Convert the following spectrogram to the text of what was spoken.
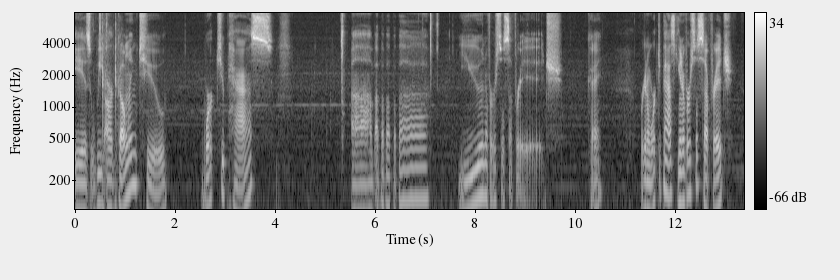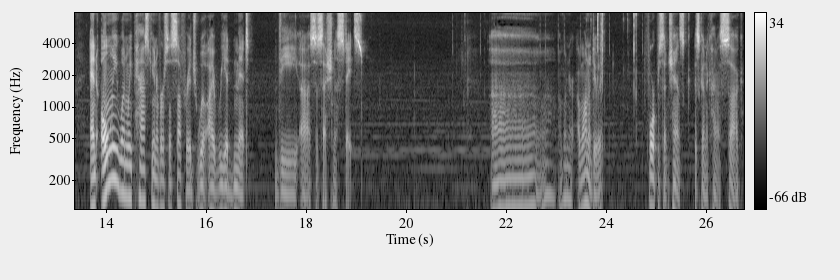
is we are going to work to pass uh, ba, ba, ba, universal suffrage. Okay. We're going to work to pass universal suffrage, and only when we pass universal suffrage will I readmit the uh, secessionist states. Uh, I wonder. I want to do it. Four percent chance is going to kind of suck.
